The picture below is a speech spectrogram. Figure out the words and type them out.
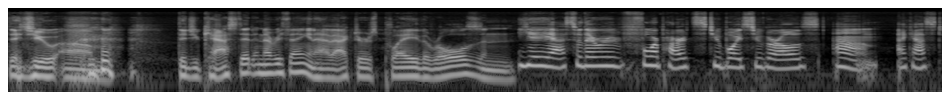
Did you? Um, did you cast it and everything, and have actors play the roles? And yeah yeah so there were four parts two boys two girls um i cast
